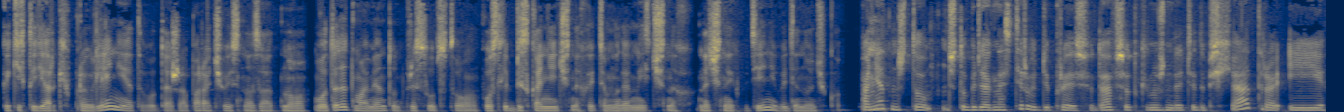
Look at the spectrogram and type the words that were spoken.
каких-то ярких проявлений этого, даже оборачиваясь назад. Но вот этот момент, он присутствовал после бесконечных этих многомесячных ночных бдений в одиночку. Понятно, что чтобы диагностировать депрессию, да, все-таки нужно дойти до психиатра, и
